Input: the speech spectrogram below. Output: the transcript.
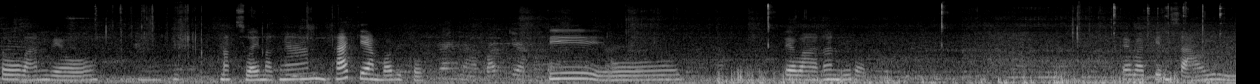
โตหวานแหววอืมมักสวยมักงามทาแก้มบ่พี่กบแป้หนาบัดแก้มมันตีโอ้ยแต่ว่านั่นอยู่ดอกแต่ว่าเป็นสาวอีหลี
